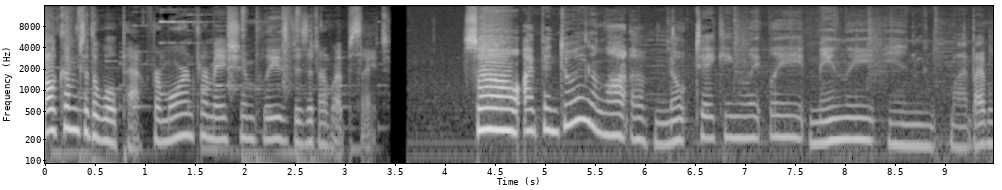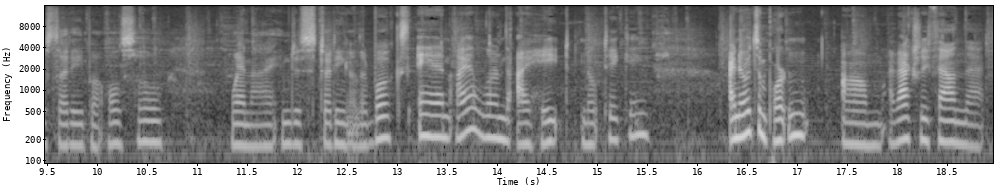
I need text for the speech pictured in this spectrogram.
Welcome to the Woolpack. For more information, please visit our website. So, I've been doing a lot of note taking lately, mainly in my Bible study, but also when I am just studying other books. And I have learned that I hate note taking. I know it's important. Um, I've actually found that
